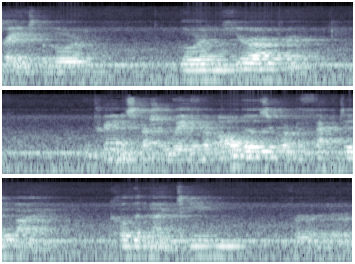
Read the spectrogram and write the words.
pray to the Lord. Lord, hear our prayer. We pray in a special way for all those who are affected by COVID 19. For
